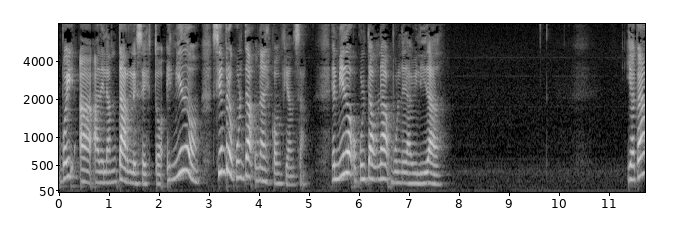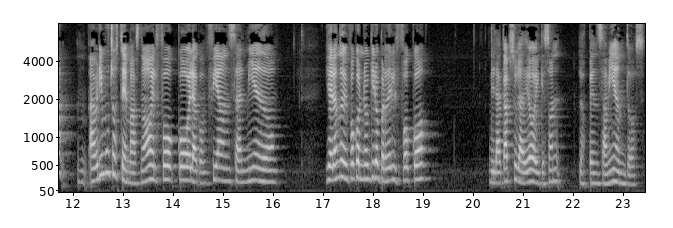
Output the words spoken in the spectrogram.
voy a adelantarles esto. El miedo siempre oculta una desconfianza. El miedo oculta una vulnerabilidad. Y acá mm, abrí muchos temas, ¿no? El foco, la confianza, el miedo. Y hablando de foco, no quiero perder el foco de la cápsula de hoy, que son los pensamientos.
